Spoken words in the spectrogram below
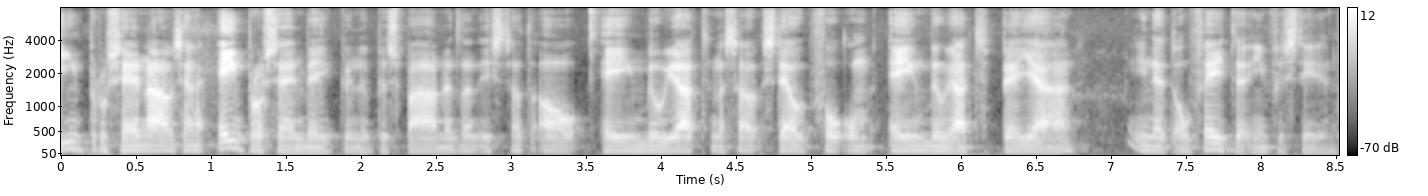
10%, nou we zeggen 1% mee kunnen besparen, dan is dat al 1 miljard. En dan zou, stel ik voor om 1 miljard per jaar in het OV te investeren.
